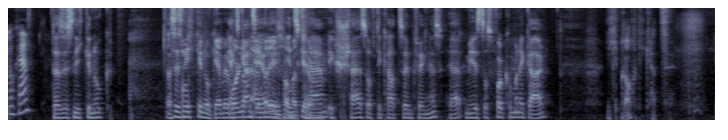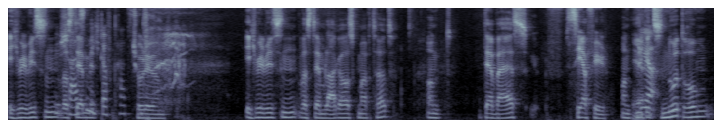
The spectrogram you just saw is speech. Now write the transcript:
okay. Das ist nicht genug. Das ist nicht genug. Ja, wir Jetzt wollen noch ganz andere ehrlich, Informationen. insgeheim, ich scheiß auf die Katze im Gefängnis. Ja, mir ist das vollkommen egal. Ich brauche die Katze. Ich will wissen, Wir was der mit. nicht auf Katzen. Entschuldigung. Ich will wissen, was der im Lagerhaus gemacht hat. Und der weiß Sehr viel. Und mir Ja. geht es nur darum,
